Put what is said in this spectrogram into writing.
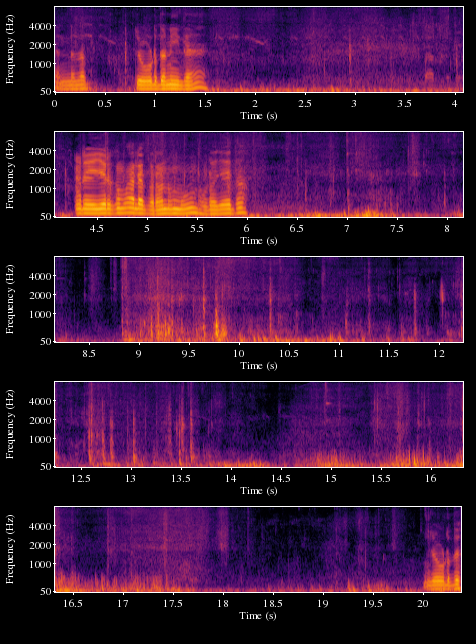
ਇਹਨਾਂ ਦਾ ਜੋੜ ਦਣੀ ਦਾ ਰੇਜਰ ਘੁਮਾ ਲੈ ਪਰਾਂ ਨੂੰ, ਮੂੰਹ ਥੋੜਾ ਜਿਹਾ ਇਹਦਾ। ਜੋੜ ਦੇ।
